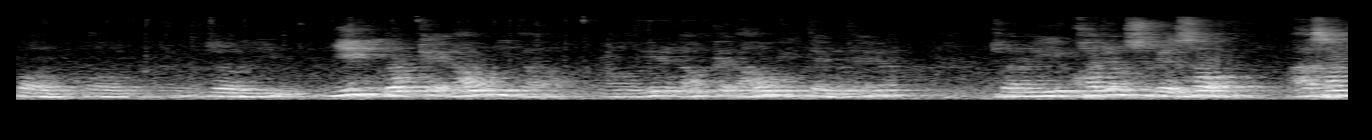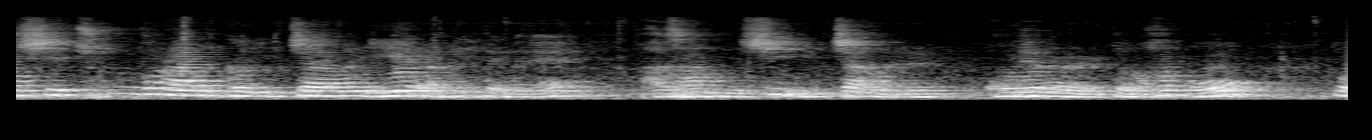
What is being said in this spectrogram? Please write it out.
어어저 일이 넘게 나옵니다. 어, 일이 넘게 나오기 때문에요. 저는 이 과정 속에서 아산시 충분한 그 입장을 이해를 하기 때문에 아산시 입장을 고려를 또 하고 또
